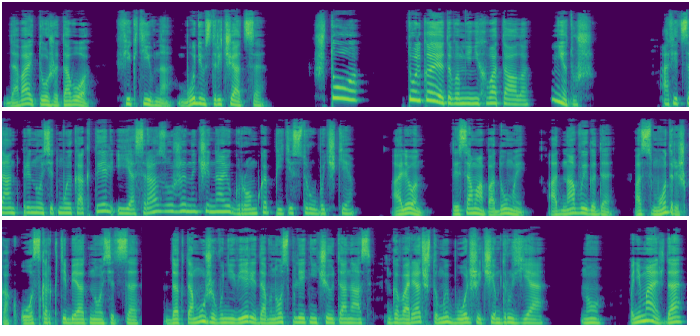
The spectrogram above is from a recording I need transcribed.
Давай тоже того. Фиктивно. Будем встречаться. Что? Только этого мне не хватало. Нет уж. Официант приносит мой коктейль, и я сразу же начинаю громко пить из трубочки. Ален, ты сама подумай. Одна выгода. Посмотришь, как Оскар к тебе относится. Да к тому же в универе давно сплетничают о нас. Говорят, что мы больше, чем друзья. Ну, понимаешь, да?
